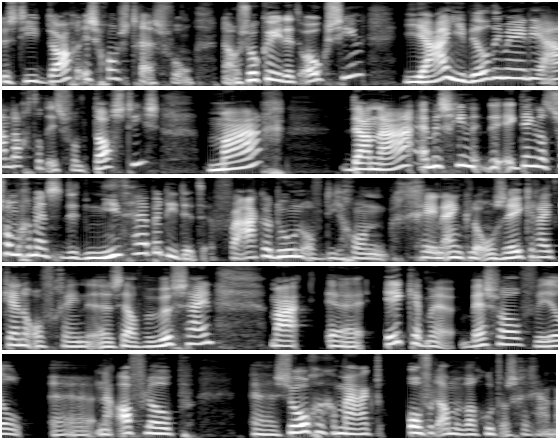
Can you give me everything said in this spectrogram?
Dus die dag is gewoon stressvol. Nou, zo kun je dit ook zien. Ja, je wil die media-aandacht, dat is fantastisch. Maar daarna, en misschien, ik denk dat sommige mensen dit niet hebben, die dit vaker doen, of die gewoon geen enkele onzekerheid kennen of geen eh, zelfbewustzijn. Maar eh, ik heb me best wel veel eh, na afloop eh, zorgen gemaakt of het allemaal wel goed was gegaan.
